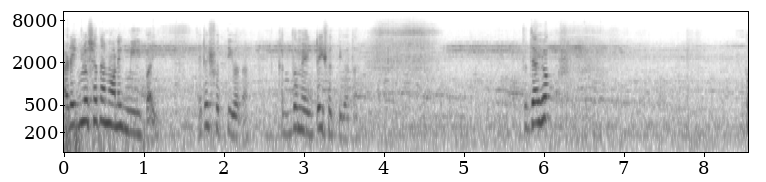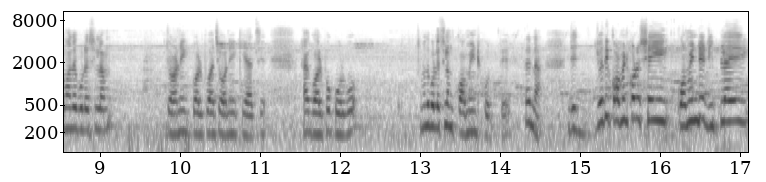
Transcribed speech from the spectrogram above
আর এগুলোর সাথে আমি অনেক মিল পাই। এটা সত্যি কথা। একদম এটাই সত্যি কথা। তো যাই হোক, তোমাদের বলেছিলাম যে অনেক গল্প আছে, অনেকে আছে। হ্যাঁ গল্প করব। তোমাদের বলেছিলাম কমেন্ট করতে, তাই না? যে যদি কমেন্ট করো, সেই কমেন্টের রিপ্লাই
